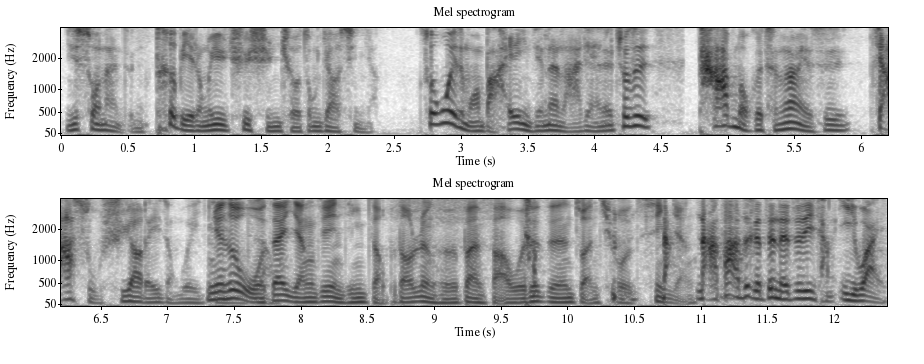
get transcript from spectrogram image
你是受难者，你特别容易去寻求宗教信仰。所以为什么把黑影结带拿进来呢？就是他某个程度上也是家属需要的一种慰藉。应该说我在阳间已经找不到任何办法，我就只能转求 信仰。哪怕这个真的是一场意外，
